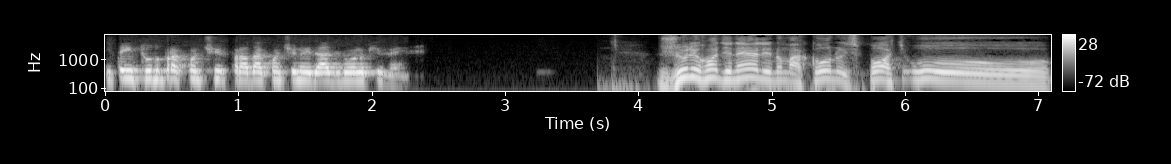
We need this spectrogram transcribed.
e tem tudo para dar continuidade no ano que vem. Júlio Rondinelli não marcou no esporte. O,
